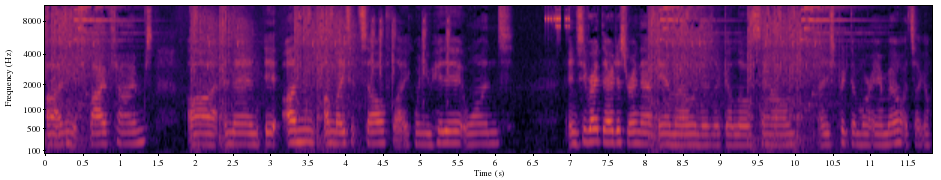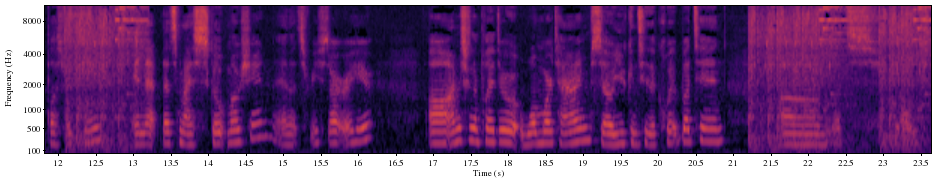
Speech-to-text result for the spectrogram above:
Uh, I think it's five times. Uh, and then it un unlights itself, like when you hit it once. And see right there, I just ran out of ammo, and there's like a little sound. I just picked up more ammo. It's like a plus 15. And that, that's my scope motion. And let's restart right here. Uh, I'm just going to play through it one more time so you can see the quit button. Um, let's get all these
